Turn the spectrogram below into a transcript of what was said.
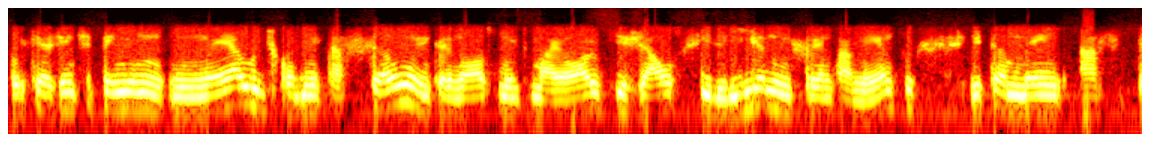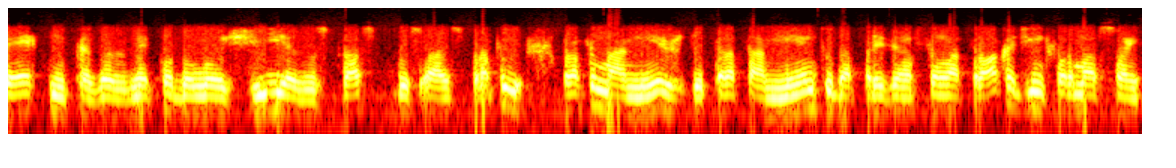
Porque a gente tem um, um elo de comunicação entre nós muito maior, o que já auxilia no enfrentamento e também as técnicas, as metodologias, os próprios, os próprios, próprio manejo do tratamento, da prevenção, a troca de informações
